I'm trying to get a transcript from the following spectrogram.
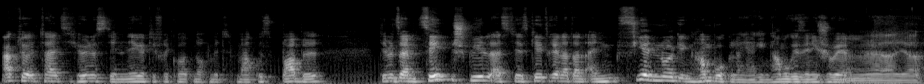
Aktuell teilt sich Hoeneß den Negativrekord noch mit Markus Babbel, der mit seinem zehnten Spiel als TSG-Trainer dann ein 4-0 gegen Hamburg gelang. Ja, gegen Hamburg ist ja nicht schwer. Ja, ja.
